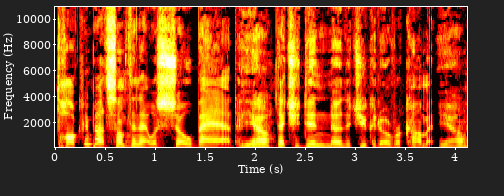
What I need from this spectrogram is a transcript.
Talk to me about something that was so bad Yeah. that you didn't know that you could overcome it. Yeah.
